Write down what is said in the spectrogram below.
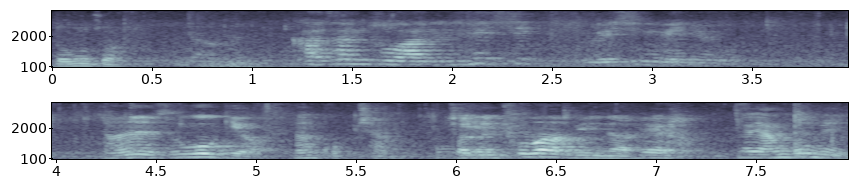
너무 좋아. 가장 좋아하는 회식 외식 메뉴 저는 소고기요. 난 곱창. 저는 초밥이나 회요. 나 양고기.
